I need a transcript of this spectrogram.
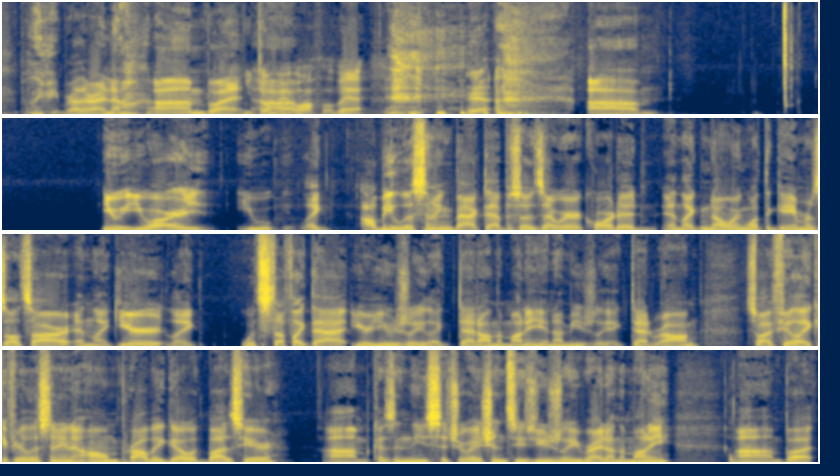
believe me, brother, I know. Um, but You told me um, a waffle, but yeah. yeah. Um, you you are you like I'll be listening back to episodes that we recorded and like knowing what the game results are and like you're like with stuff like that you're usually like dead on the money and I'm usually like dead wrong. So I feel like if you're listening at home, probably go with Buzz here because in these situations he's usually right on the money. Um, but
